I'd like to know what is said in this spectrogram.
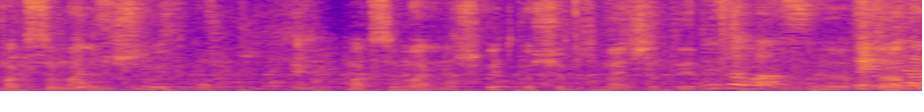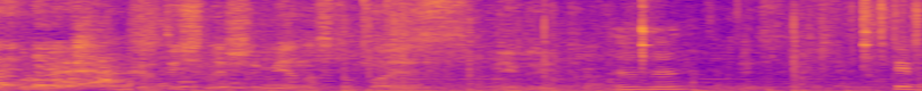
Максимально швидко. Максимально швидко, щоб зменшити е, втрату крові. Критична ішемія наступає з пів літра. Угу. Пів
